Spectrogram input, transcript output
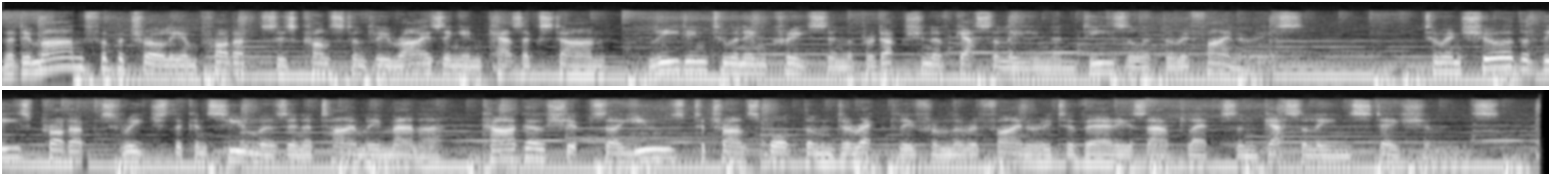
The demand for petroleum products is constantly rising in Kazakhstan, leading to an increase in the production of gasoline and diesel at the refineries. To ensure that these products reach the consumers in a timely manner, cargo ships are used to transport them directly from the refinery to various outlets and gasoline stations.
